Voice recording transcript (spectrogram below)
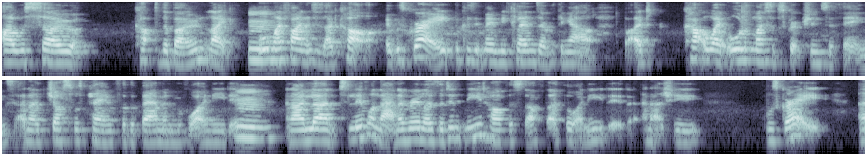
I was so cut to the bone. Like, all Mm. my finances I'd cut. It was great because it made me cleanse everything out. But I'd cut away all of my subscriptions to things and I just was paying for the bare minimum of what I needed. Mm. And I learned to live on that. And I realised I didn't need half the stuff that I thought I needed and actually was great. And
